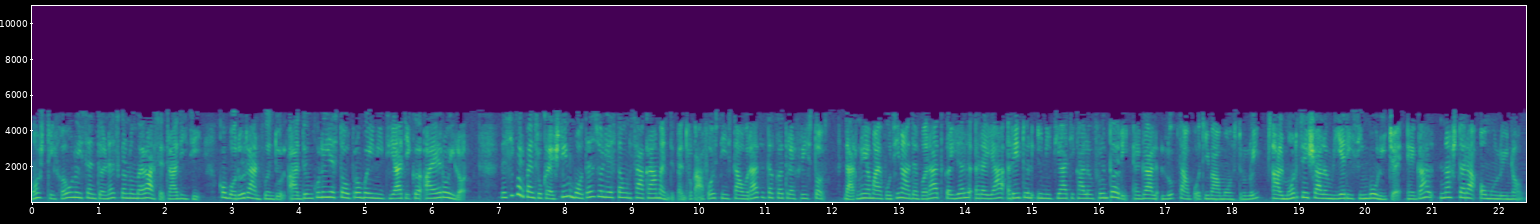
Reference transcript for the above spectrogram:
Moștrii hăului se întâlnesc în numeroase tradiții. Coborârea în vântul adâncului este o probă inițiatică a eroilor. Desigur, pentru creștini, botezul este un sacrament, pentru că a fost instaurat de către Hristos. Dar nu e mai puțin adevărat că el reia ritul inițiatic al înfruntării, egal lupta împotriva monstrului, al morții și al învierii simbolice, egal nașterea omului nou.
